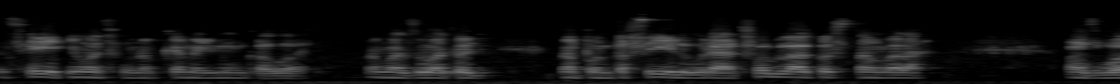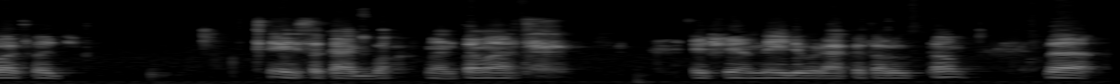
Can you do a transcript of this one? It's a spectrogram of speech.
ez 7-8 hónap kemény munka volt. Nem az volt, hogy naponta fél órát foglalkoztam vele, az volt, hogy éjszakákba mentem át, és ilyen négy órákat aludtam, de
